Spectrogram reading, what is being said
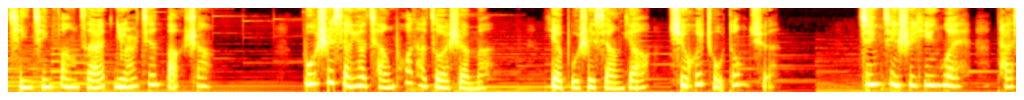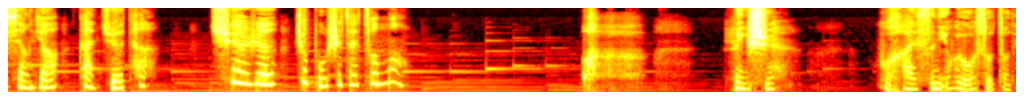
轻轻放在女儿肩膀上。不是想要强迫他做什么，也不是想要取回主动权，仅仅是因为他想要感觉他，确认这不是在做梦。林诗，我害死你为我所做的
